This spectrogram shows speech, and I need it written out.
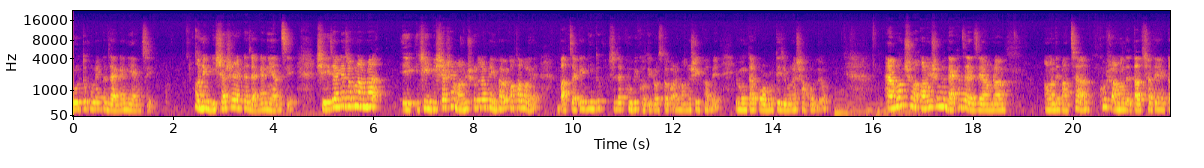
গুরুত্বপূর্ণ একটা জায়গা নিয়ে আনছি। অনেক বিশ্বাসের একটা জায়গা নিয়ে আনছি। সেই জায়গায় যখন আমরা এই, সেই বিশ্বাসের মানুষগুলো যখন এভাবে কথা বলে বাচ্চাকে কিন্তু সেটা খুবই ক্ষতিগ্রস্ত করে মানসিকভাবে এবং তার পরবর্তী জীবনের সাফল্যও। এমন অনেক সময় দেখা যায় যে আমরা, আমাদের বাচ্চা খুব আমাদের, তার সাথে একটা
